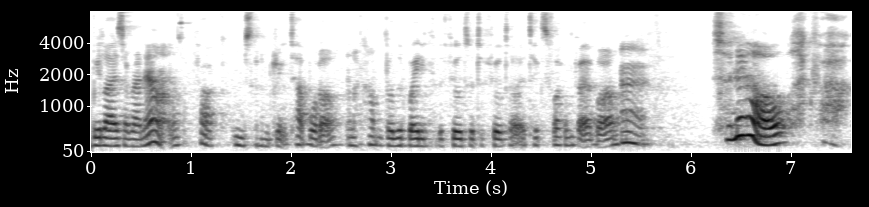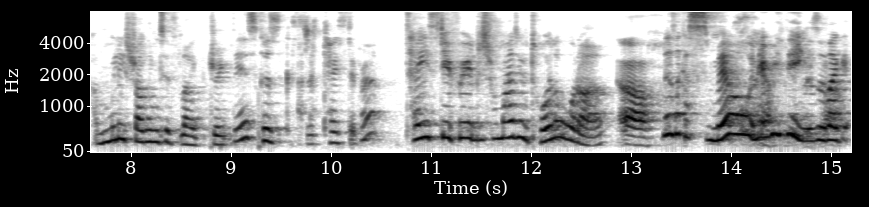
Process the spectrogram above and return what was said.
realized I ran out. I was like, "Fuck! I'm just gonna drink tap water," and I can't be bothered waiting for the filter to filter. It takes fucking forever. Mm. So now, like, fuck! I'm really struggling to like drink this because it tastes different? tastes different. It just reminds me of toilet water. Oh, There's like a smell and everything. There's like,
